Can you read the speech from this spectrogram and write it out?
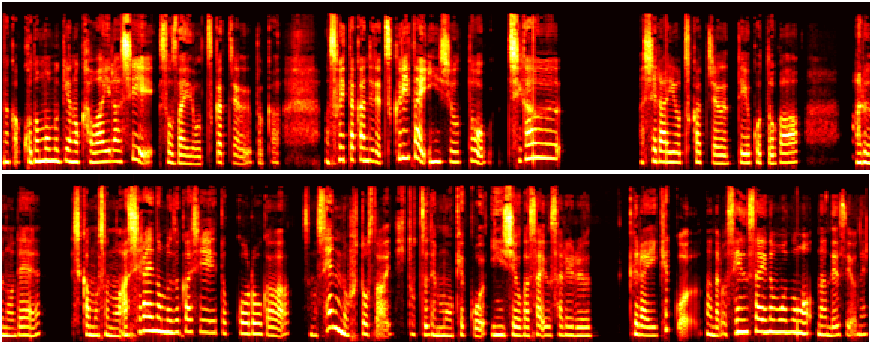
なんか子供向けの可愛らしい素材を使っちゃうとか、そういった感じで作りたい印象と違うあしらいを使っちゃうっていうことがあるので、しかもそのあしらいの難しいところが、その線の太さ一つでも結構印象が左右されるくらい結構なんだろう繊細なものなんですよね。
